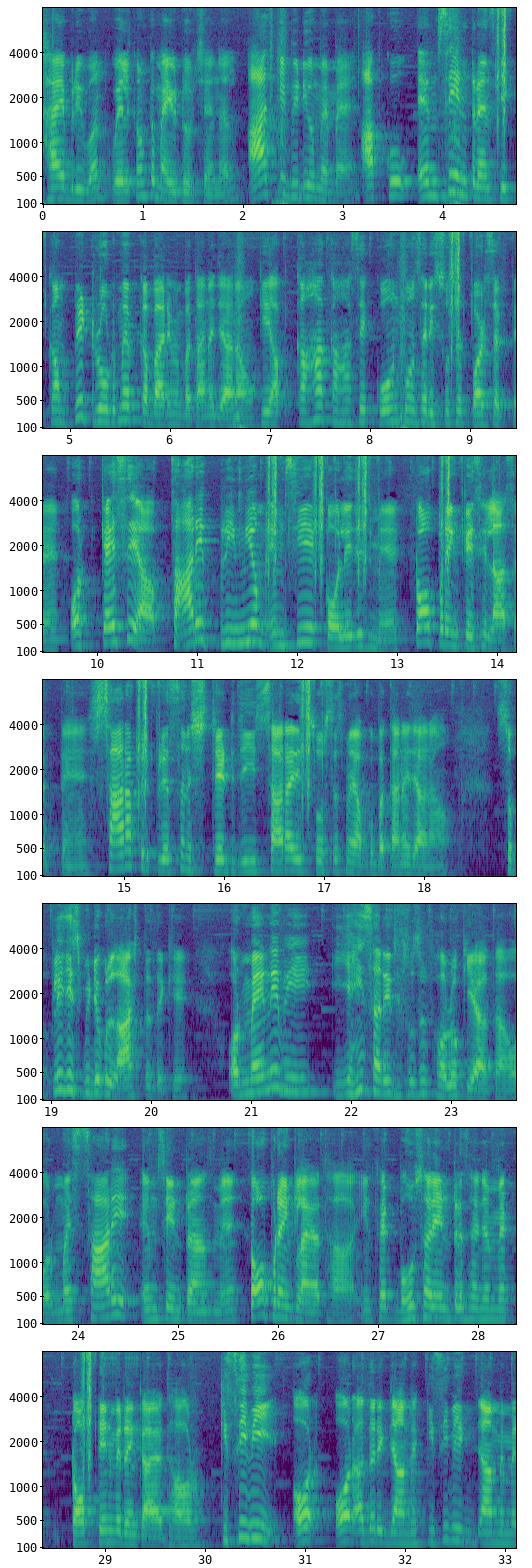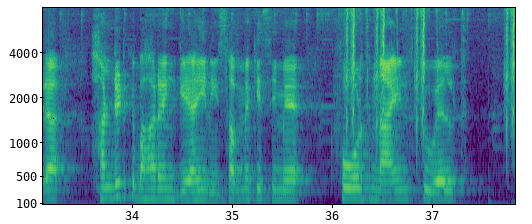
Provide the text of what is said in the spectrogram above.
Hi everyone welcome to my YouTube channel आज की video में मैं आपको एमसी एंट्रेंस की कंप्लीट रोड मैप के बारे में बताने जा रहा हूँ कि आप कहाँ कहाँ से कौन कौन से रिसोर्सेज पढ़ सकते हैं और कैसे आप सारे प्रीमियम एमसीए कॉलेजेस में टॉप रैंक कैसे ला सकते हैं। सारा प्रिपरेशन स्ट्रेटजी सारा रिसोर्सेज मैं आपको बताने जा रहा हूँ। सो प्लीज़ इस वीडियो को लास्ट तक देखें। और मैंने भी यही सारे रिसोर्सेज फॉलो किया था और मैं सारे एम सी एंट्रेंस में टॉप रैंक लाया था। इनफैक्ट बहुत सारे एंट्रेंस हैं जब मैं टॉप टेन में रैंक आया था और किसी भी और और अदर एग्ज़ाम है किसी भी एग्ज़ाम में मेरा हंड्रेड के बाहर रैंक गया ही नहीं। सब में किसी में fourth ninth twelfth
